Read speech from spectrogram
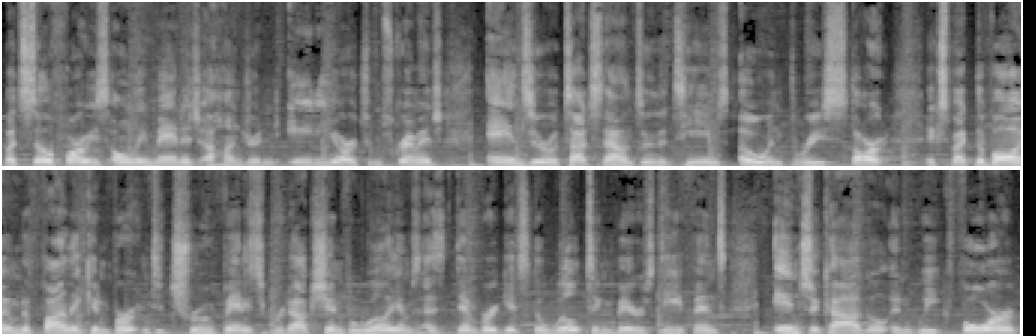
but so far he's only managed 180 yards from scrimmage and zero touchdowns during the team's 0 3 start. Expect the volume to finally convert into true fantasy production for Williams as Denver gets the wilting Bears defense in Chicago in week four.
